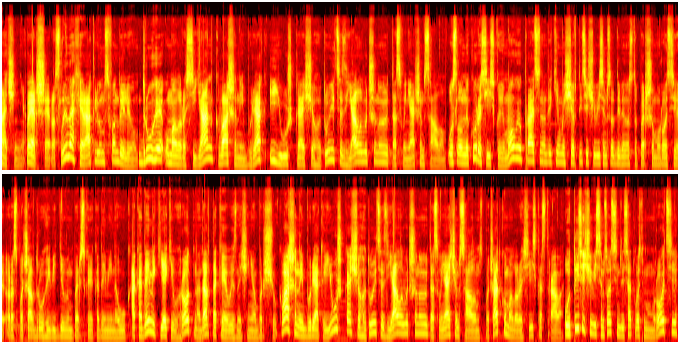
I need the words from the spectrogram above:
значеннях: перше рослина Херакліум сфондиліум, друге у малоросіян квашений буряк і юшка, що готується з яловичиною та свинячим салом. У словнику російської мови, працю над якими ще в 1891 році розпочав другий відділ імперської академії наук, академік Яків Грот надав таке визначення борщу: квашений буряк і юшка, що готується з яловичиною та свинячим салом. Спочатку малоросійська страва. У 1878 році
